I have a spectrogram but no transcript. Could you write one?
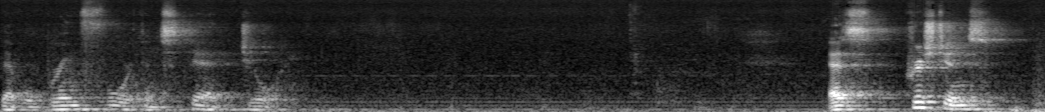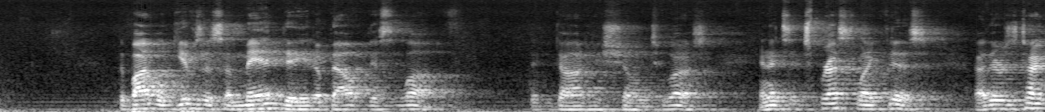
that will bring forth instead joy. As Christians, the Bible gives us a mandate about this love that God has shown to us. And it's expressed like this. Uh, there was a time,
